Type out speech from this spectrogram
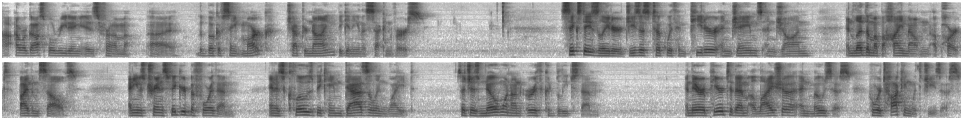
Uh, our gospel reading is from uh, the book of St. Mark, chapter 9, beginning in the second verse. Six days later, Jesus took with him Peter and James and John and led them up a high mountain apart by themselves. And he was transfigured before them, and his clothes became dazzling white, such as no one on earth could bleach them. And there appeared to them Elijah and Moses, who were talking with Jesus.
